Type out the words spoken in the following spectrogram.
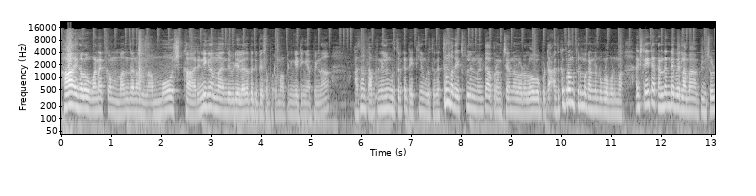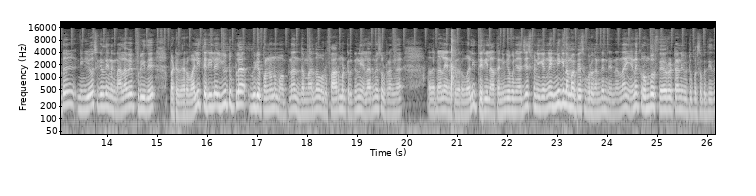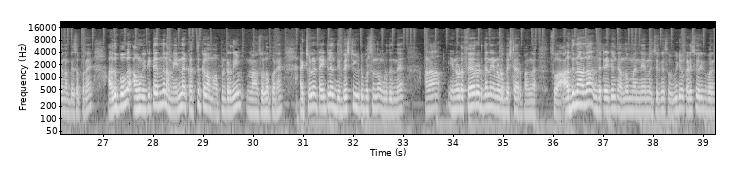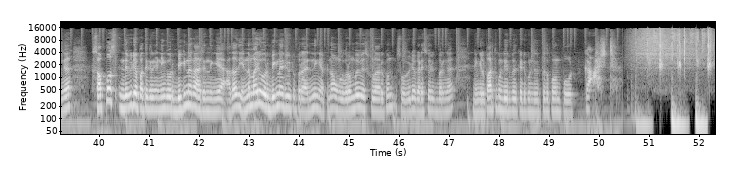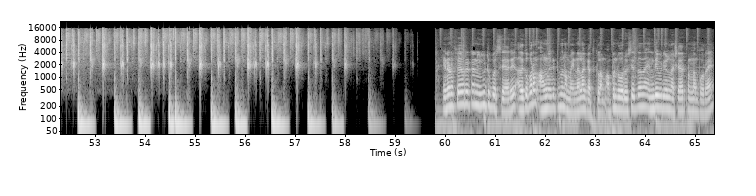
Hi hello வணக்கம் வந்தனம். நமோஷ்கார் இன்றைக்கி நம்ம இந்த வீடியோவில் எதை பற்றி பேச போகிறோம் அப்படின்னு கேட்டிங்க அப்படின்னா அதான் தம்பனிலும் கொடுத்துருக்க டைட்டிலும் கொடுத்துருக்க. திரும்ப அதை எக்ஸ்பிளைன் பண்ணிட்டு அப்புறம் சேனலோட லோகோ போட்டு அதுக்கப்புறம் திரும்ப கண்டென்ட் உள்ள போகணுமா அது ஸ்ட்ரைட்டாக கண்டென்ட்டே போயிடலாமா அப்படின்னு சொல்லிட்டு நீங்கள் யோசிக்கிறது எனக்கு நல்லாவே புரியுது. பட் வேறு வழி தெரியல யூடியூப்பில் வீடியோ பண்ணணும் அப்படின்னா இந்த மாதிரி தான் ஒரு ஃபார்மெட் இருக்குன்னு எல்லாருமே சொல்கிறாங்க அதனால் எனக்கு வேறு வழி தெரியல. அதை நீங்கள் கொஞ்சம் அட்ஜஸ்ட் பண்ணிக்கோங்க. இன்றைக்கி நம்ம பேச போகிற கண்டென்ட் என்னென்னா எனக்கு ரொம்ப ஃபேவரட்டான யூடியூபர்ஸை பற்றி தான் நான் பேச போகிறேன் அது போக அவங்கக்கிட்டேருந்து இருந்து நம்ம என்ன கற்றுக்கலாம் அப்படின்றதையும் நான் சொல்ல போகிறேன் ஆக்சுவலாக டைட்டில் தி பெஸ்ட் யூடியூபர்ஸ்னு தான் கொடுத்துருந்தேன். ஆனால் என்னோட ஃபேவரட் தானே என்னோட பெஸ்ட்டாக இருப்பாங்க. ஸோ அதனால தான் இந்த டைட்டிலுக்கு அந்த மாதிரி நேம் வச்சுருக்கேன். ஸோ வீடியோ கடைசி வரைக்கும் பாருங்கள் சப்போஸ் இந்த வீடியோ பார்த்துக்கிறீங்க நீங்கள் ஒரு பிகினராக இருந்தீங்க. அதாவது என்ன மாதிரி ஒரு பிகினர் யூடியூபராக இருந்தீங்க அப்படின்னா உங்களுக்கு ரொம்ப யூஸ்ஃபுல்லாக இருக்கும். ஸோ வீடியோ கடைசி வரைக்கும் பாருங்கள் நீங்கள் பார்த்து கொண்டு இருப்பது கேட்டுக்கொண்டு இருப்பது கோன் போட் காஸ்ட் என்னோட ஃபேவரட்டான யூடியூபர்ஸ் யார்? அதுக்கப்புறம் அவங்கக்கிட்ட நம்ம என்னெல்லாம் கற்றுக்கலாம் அப்படின்ற ஒரு விஷயத்தை தான் இந்த வீடியோவில் நான் ஷேர் பண்ண போகிறேன்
